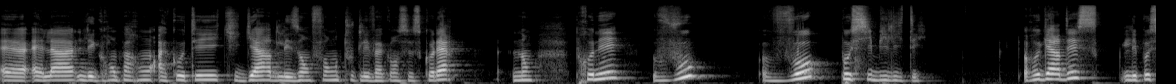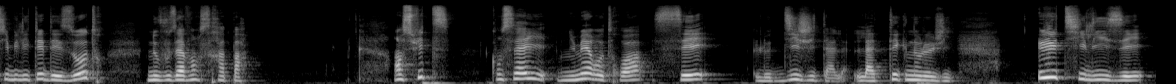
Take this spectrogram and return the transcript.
elle a les grands-parents à côté qui gardent les enfants toutes les vacances scolaires non. Prenez vous vos possibilités. Regardez les possibilités des autres ne vous avancera pas Ensuite, conseil numéro 3, c'est le digital, la technologie. Utilisez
